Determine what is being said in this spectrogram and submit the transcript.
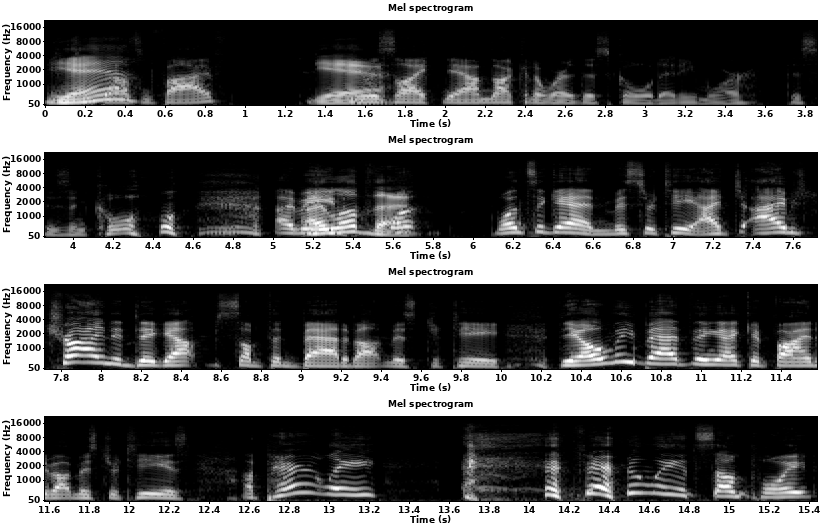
in Yeah. 2005? Yeah, He was like, "Yeah, I'm not going to wear this gold anymore. This isn't cool." I mean, I love that. on- once again, Mr. T. I, I'm trying to dig up something bad about Mr. T. The only bad thing I could find about Mr. T is apparently, apparently at some point,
